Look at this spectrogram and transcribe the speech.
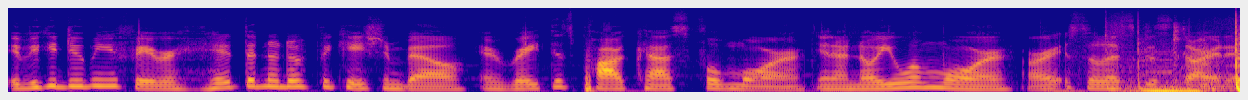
If you could do me a favor, hit the notification bell and rate this podcast for more. And I know you want more. All right, so let's get started.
